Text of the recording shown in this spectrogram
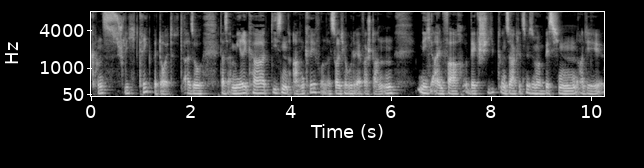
ganz schlicht Krieg bedeutet. Also, dass Amerika diesen Angriff, und als solcher wurde er verstanden, nicht einfach wegschiebt und sagt, jetzt müssen wir ein bisschen an die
